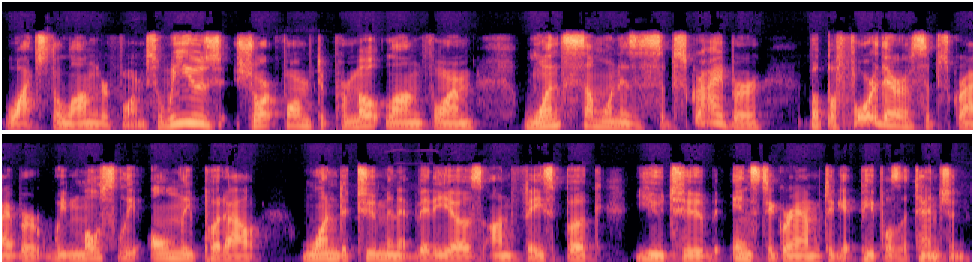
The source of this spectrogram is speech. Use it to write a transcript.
watch the longer form. So we use short form to promote long form once someone is a subscriber. But before they're a subscriber, we mostly only put out one to two minute videos on Facebook, YouTube, Instagram to get people's attention.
